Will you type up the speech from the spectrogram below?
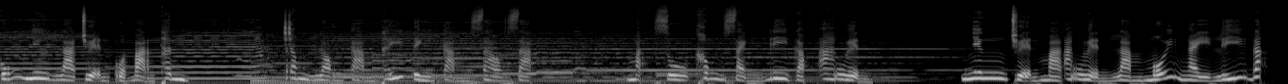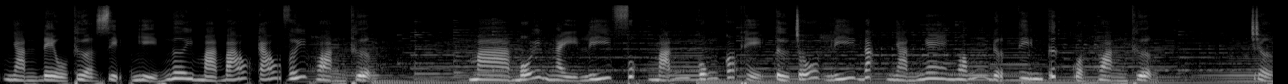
cũng như là chuyện của bản thân. Trong lòng cảm thấy tình cảm rào rạc. Mặc dù không rảnh đi gặp A huyền nhưng chuyện mà A huyền làm mỗi ngày Lý Đắc Nhàn đều thừa dịp nghỉ ngơi mà báo cáo với Hoàng thượng. Mà mỗi ngày Lý Phúc Mãn cũng có thể từ chỗ Lý Đắc Nhàn nghe ngóng được tin tức của Hoàng thượng. Trở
